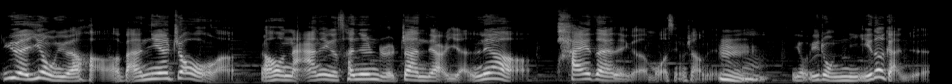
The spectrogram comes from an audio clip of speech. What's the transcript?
越硬越好，把它捏皱了，然后拿那个餐巾纸蘸点颜料，拍在那个模型上面，嗯，嗯有一种泥的感觉。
